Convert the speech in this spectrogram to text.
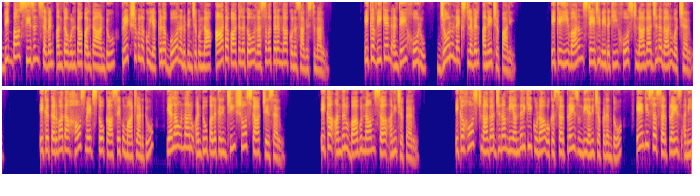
బిగ్ బాస్ సీజన్ సెవెన్ అంత ఉల్టా పల్టా అంటూ ప్రేక్షకులకు ఎక్కడ బోర్ అనిపించకుండా ఆటపాటలతో రసవత్తరంగా కొనసాగిస్తున్నారు. ఇక వీకెండ్ అంటే హోరు జోరు నెక్స్ట్ లెవెల్ అనే చెప్పాలి. ఇక ఈ వారం స్టేజి మీదకి హోస్ట్ నాగార్జున గారు వచ్చారు. ఇక తర్వాత హౌస్ మేట్స్తో కాసేపు మాట్లాడుతూ ఎలా ఉన్నారు అంటూ పలకరించి షో స్టార్ట్ చేశారు. ఇక అందరూ బాగున్నాం స అని చెప్పారు. ఇక హోస్ట్ నాగార్జున మీ అందరికీ కూడా ఒక సర్ప్రైజ్ ఉంది అని చెప్పడంతో ఏంటి సార్ సర్ప్రైజ్? అని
